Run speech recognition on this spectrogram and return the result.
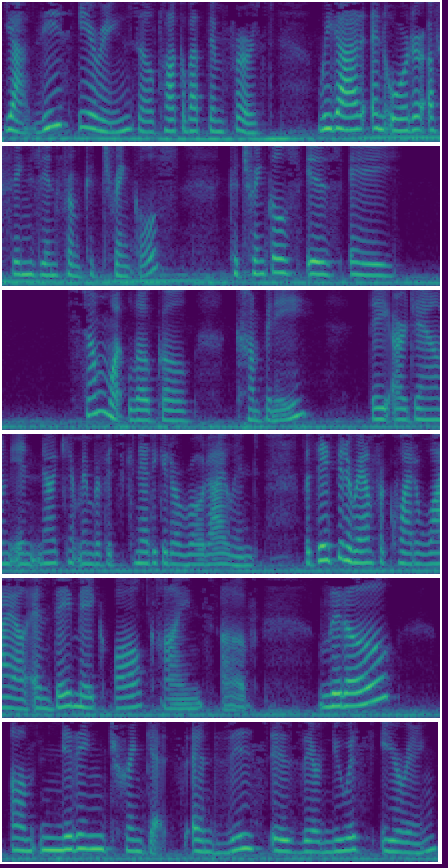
yeah, these earrings, I'll talk about them first. We got an order of things in from Katrinkles. Katrinkles is a somewhat local company. They are down in, now I can't remember if it's Connecticut or Rhode Island, but they've been around for quite a while and they make all kinds of little um, knitting trinkets. And this is their newest earring.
